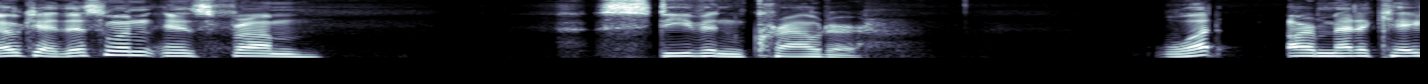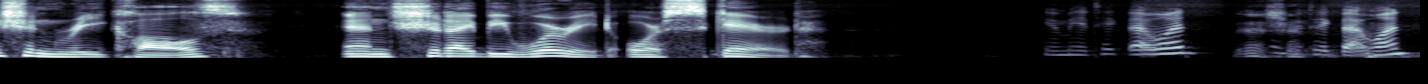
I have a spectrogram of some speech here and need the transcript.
Okay, this one is from Stephen Crowder. What are medication recalls, and should I be worried or scared? You want me to take that one? Yeah, sure. take that one.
